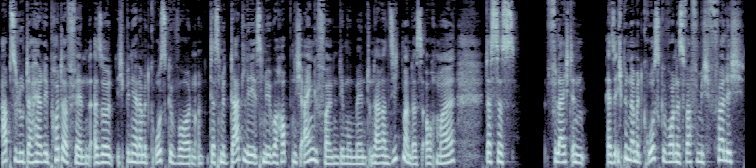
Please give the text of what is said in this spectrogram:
absoluter Harry Potter-Fan. Also ich bin ja damit groß geworden. Und das mit Dudley ist mir überhaupt nicht eingefallen in dem Moment. Und daran sieht man das auch mal, dass das vielleicht in, also ich bin damit groß geworden, es war für mich völlig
